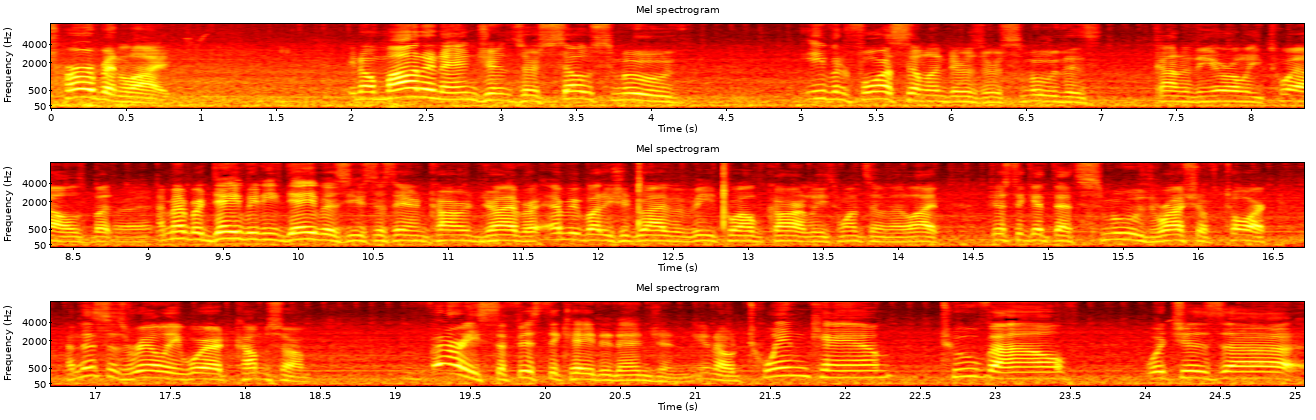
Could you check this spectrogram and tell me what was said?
turbine-like. You know, modern engines are so smooth, even four cylinders are smooth as kind of the early 12s. But Right. I remember David E. Davis used to say in Car and Driver, everybody should drive a V12 car at least once in their life just to get that smooth rush of torque. And this is really where it comes from. Very sophisticated engine, you know, twin cam, two valve, which is uh,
